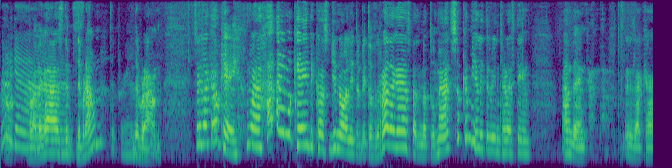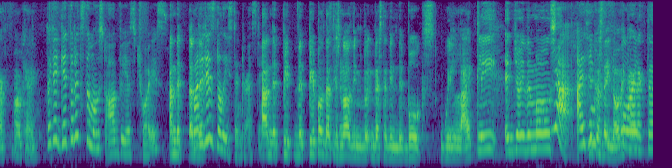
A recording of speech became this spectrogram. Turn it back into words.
Radagast. Radagast the, the brown The brown. the brown so it's like okay well I, i'm okay because you know a little bit of the Radagast but not too much so can be a little bit interesting and then Gandalf it's like uh, okay Like I get that it's the most obvious choice, and the and but the, it is the least interesting. and the peop the people that is not in- invested in the books will likely enjoy the most Yeah, I think Because they know the character.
